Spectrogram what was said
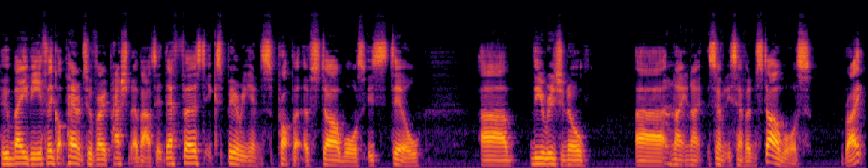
who maybe, if they've got parents who are very passionate about it, their first experience proper of Star Wars is still um, the original uh, 1977 Star Wars, right?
